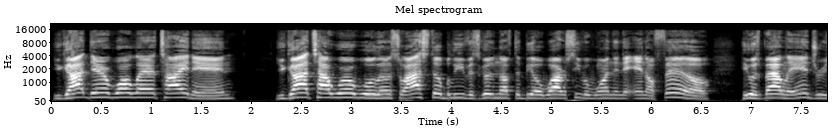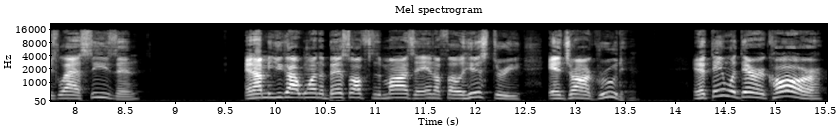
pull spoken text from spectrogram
You got Darren Waller at tight end. You got Tyrell Williams, so I still believe it's good enough to be a wide receiver one in the NFL. He was battling injuries last season. And I mean, you got one of the best offensive minds in NFL history in Jon Gruden. And the thing with Derek Carr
